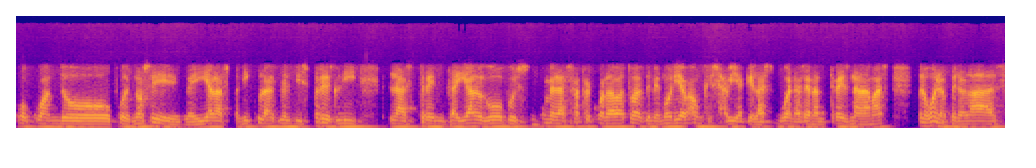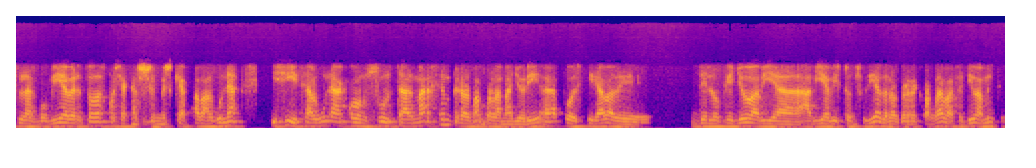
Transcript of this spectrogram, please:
o cuando pues no sé veía las películas de Elvis Presley las treinta y algo pues me las recordaba todas de memoria, aunque sabía que las buenas eran tres nada más. Pero bueno, pero las, las volví a ver todas por si acaso se me escapaba alguna. Y sí, hice alguna consulta al margen, pero vamos, la mayoría pues tiraba de, de lo que yo había, había visto en su día, de lo que recordaba, efectivamente.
